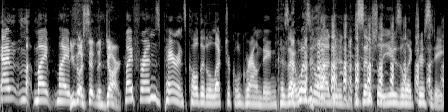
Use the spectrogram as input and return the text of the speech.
And my, my my You go sit in the dark. my friend's parents called it electrical grounding because I wasn't allowed to essentially use electricity.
